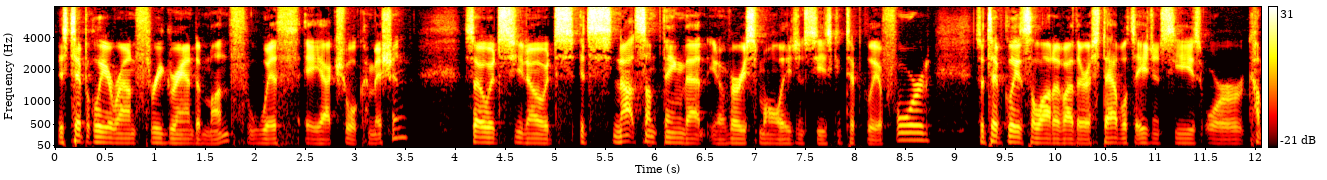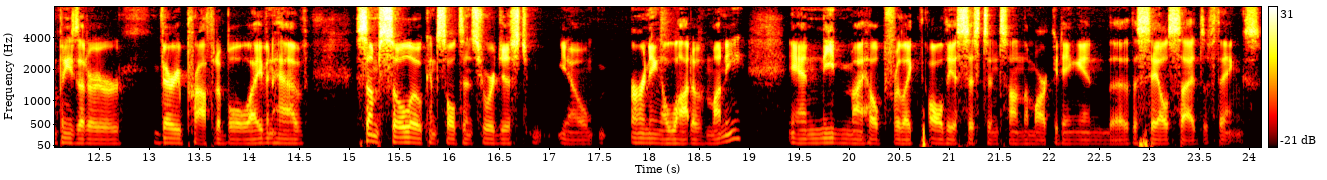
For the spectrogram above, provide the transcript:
is typically around three grand a month with a actual commission. So it's you know it's it's not something that you know very small agencies can typically afford. So typically, it's a lot of either established agencies or companies that are very profitable. I even have some solo consultants who are just you know earning a lot of money and need my help for like all the assistance on the marketing and the, the sales sides of things.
